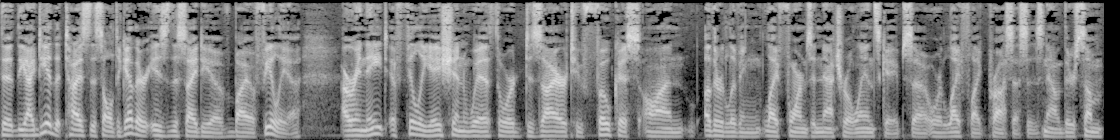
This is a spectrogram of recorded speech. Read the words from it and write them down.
The, the idea that ties this all together is this idea of biophilia our innate affiliation with or desire to focus on other living life forms in natural landscapes uh, or lifelike processes. Now, there's some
